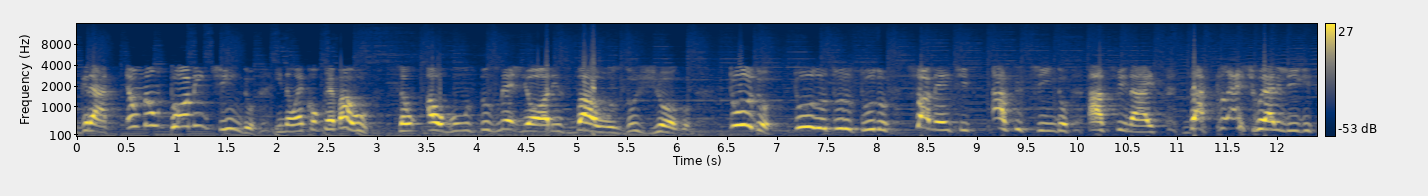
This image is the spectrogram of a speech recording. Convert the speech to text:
grátis. Eu não tô mentindo, e não é qualquer baú, são alguns dos melhores baús do jogo. Tudo, tudo, tudo, tudo, somente assistindo as finais da Clash Royale League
